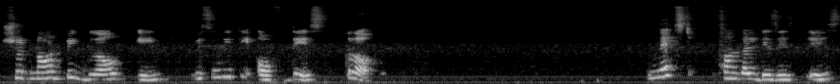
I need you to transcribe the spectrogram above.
should not be grown in vicinity of this crop. Next fungal disease is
